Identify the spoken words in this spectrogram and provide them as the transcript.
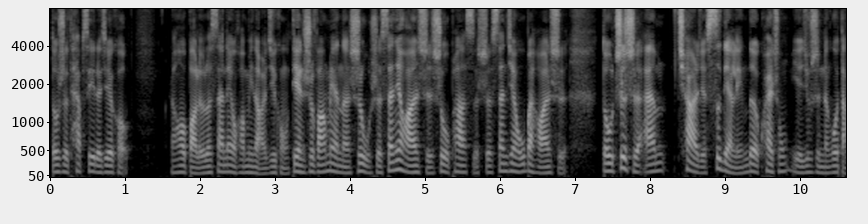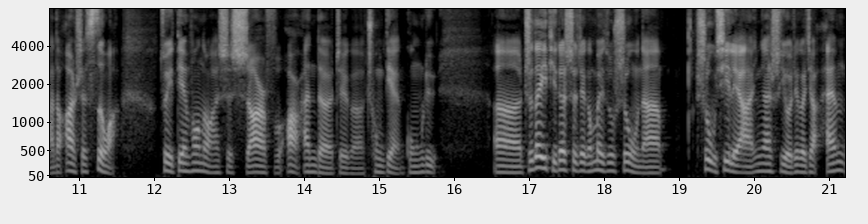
都是 Type C 的接口。然后保留了三点五毫米的耳机孔。电池方面呢，十五是三千毫安时，十五 Plus 是三千五百毫安时，都支持 M Charge 四点零的快充，也就是能够达到二十四瓦。最巅峰的话是十二伏二安的这个充电功率。呃，值得一提的是，这个魅族十五呢，十五系列啊，应该是有这个叫 M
